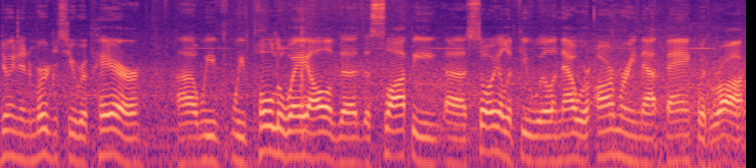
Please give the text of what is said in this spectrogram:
doing an emergency repair. Uh, we've, we've pulled away all of the, the sloppy uh, soil, if you will, and now we're armoring that bank with rock.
